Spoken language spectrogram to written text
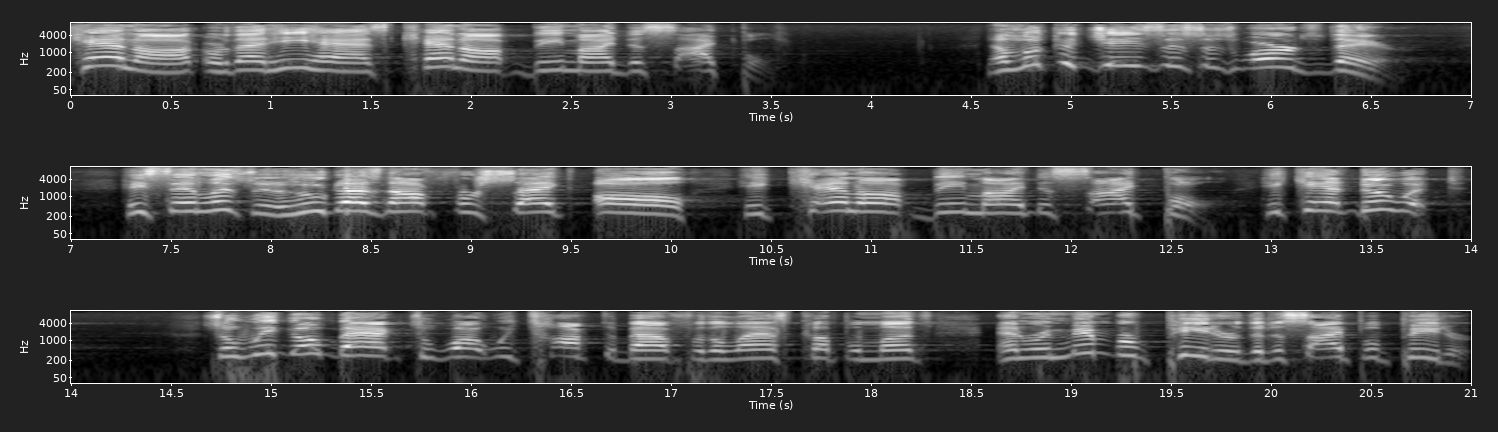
cannot or that he has cannot be my disciple. Now look at Jesus' words there. He said, listen, who does not forsake all, he cannot be my disciple. He can't do it. So we go back to what we talked about for the last couple months and remember Peter, the disciple Peter.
